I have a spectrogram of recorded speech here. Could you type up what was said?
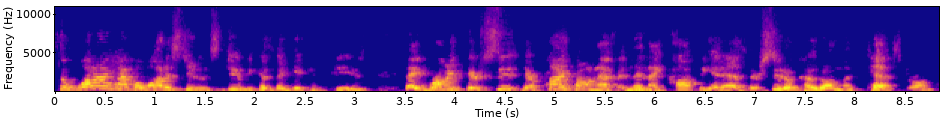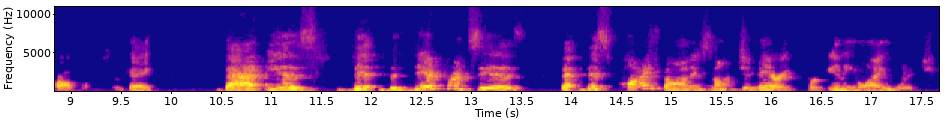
So what I have a lot of students do because they get confused, they write their their Python up and then they copy it as their pseudocode on the test or on problems. Okay, that is the the difference is that this Python is not generic for any language,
